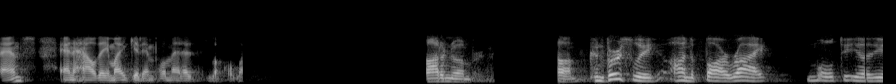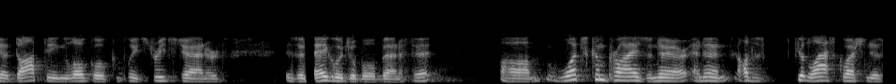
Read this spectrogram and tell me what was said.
sense and how they might get implemented local lot of number. Um, conversely, on the far right, multi, the adopting local complete street standards is a negligible benefit. Um, what's comprised in there? And then I'll just, get the last question is,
